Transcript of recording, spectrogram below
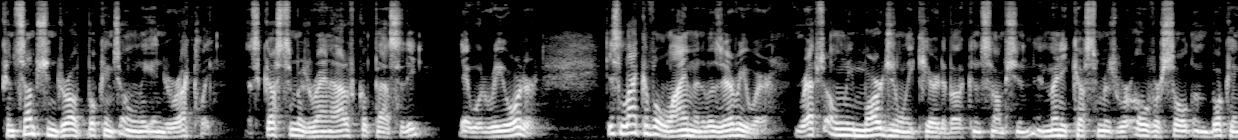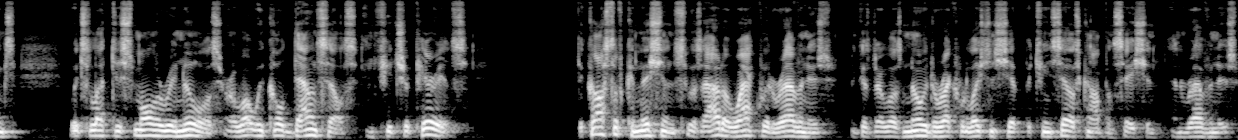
Consumption drove bookings only indirectly. As customers ran out of capacity, they would reorder. This lack of alignment was everywhere. Reps only marginally cared about consumption, and many customers were oversold on bookings, which led to smaller renewals, or what we call downsells, in future periods. The cost of commissions was out of whack with revenues because there was no direct relationship between sales compensation and revenues.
